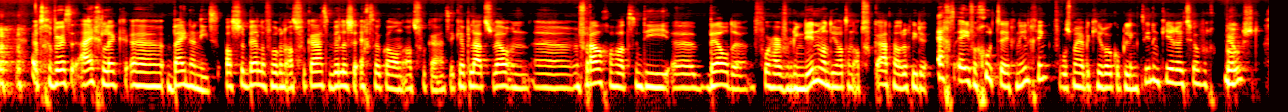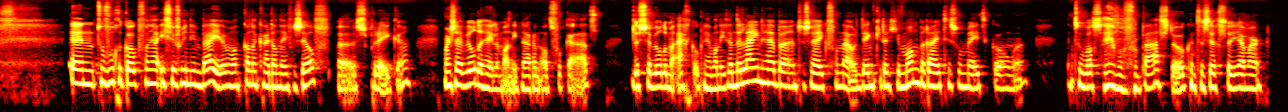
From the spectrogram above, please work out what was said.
Het gebeurt eigenlijk eh, bijna niet. Als ze bellen voor een advocaat, willen ze echt ook al een advocaat. Ik heb laatst wel een, eh, een vrouw gehad die eh, belde voor haar vriendin. Want die had een advocaat nodig die er echt even goed tegenin ging. Volgens mij heb ik hier ook op LinkedIn een keer iets over gepost. En toen vroeg ik ook van, ja, is je vriendin bij je? Want kan ik haar dan even zelf spreken? Maar zij wilde helemaal niet naar een advocaat. Dus zij wilde me eigenlijk ook helemaal niet aan de lijn hebben. En toen zei ik van, nou, denk je dat je man bereid is om mee te komen? En toen was ze helemaal verbaasd ook. En toen zegt ze, ja, maar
